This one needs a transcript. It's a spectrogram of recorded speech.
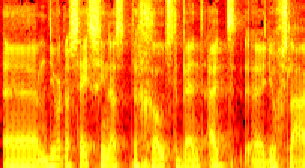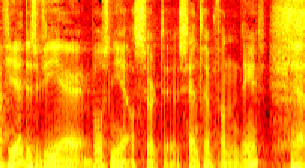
Ehm, die wordt nog steeds gezien als de grootste band uit eh, Joegoslavië. Dus weer Bosnië als soort eh, centrum van dingen. Ja.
